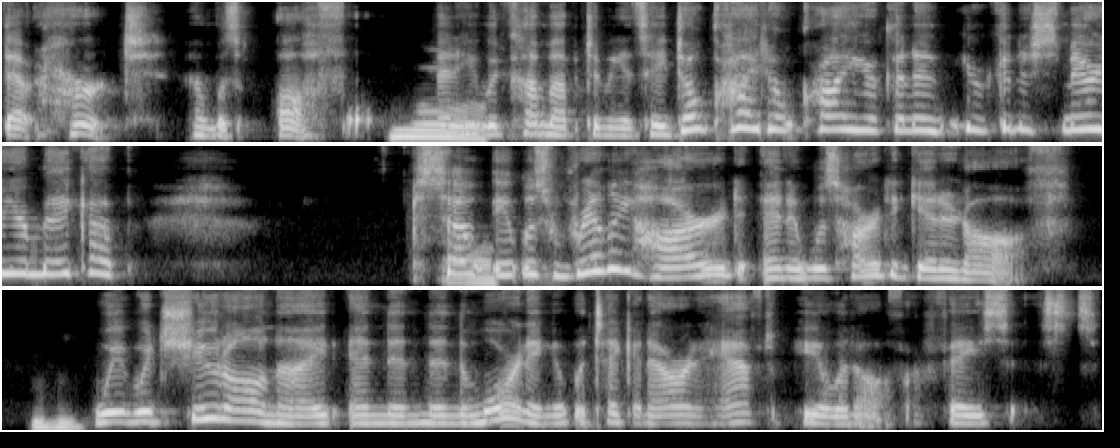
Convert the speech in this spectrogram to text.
That hurt and was awful. Whoa. And he would come up to me and say, don't cry, don't cry. You're going to, you're going to smear your makeup. So it was really hard and it was hard to get it off. Mm-hmm. We would shoot all night and then in the morning it would take an hour and a half to peel it off our faces.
